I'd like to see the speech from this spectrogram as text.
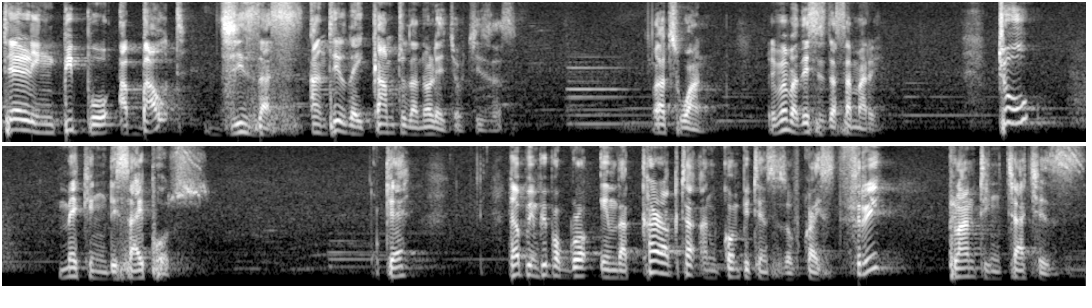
telling people about Jesus until they come to the knowledge of Jesus. That's one. Remember, this is the summary. Two, making disciples. Okay? Helping people grow in the character and competences of Christ. Three, planting churches.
